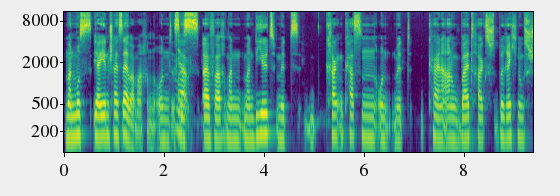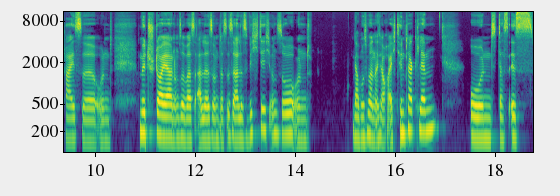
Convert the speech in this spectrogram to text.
man muss ja jeden Scheiß selber machen. Und es Ja. ist einfach man man dealt mit Krankenkassen und mit, keine Ahnung, Beitragsberechnungsscheiße und mit Steuern und so was alles. Und das ist alles wichtig und so. Und da muss man sich auch echt hinterklemmen. Und das ist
